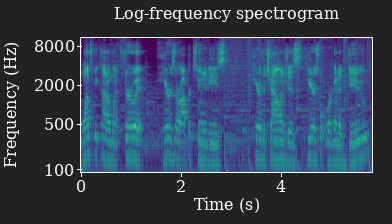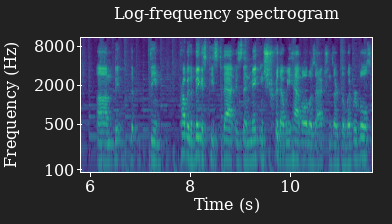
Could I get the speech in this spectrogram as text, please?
once we kind of went through it, here's our opportunities, here are the challenges, here's what we're going to do. Um, the, the, the probably the biggest piece to that is then making sure that we have all those actions our deliverables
